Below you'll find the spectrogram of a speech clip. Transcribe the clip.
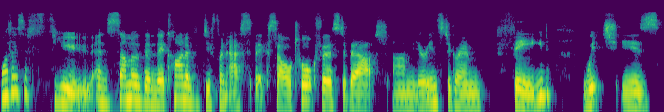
Well, there's a few, and some of them they're kind of different aspects. So I'll talk first about um, your Instagram feed, which is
